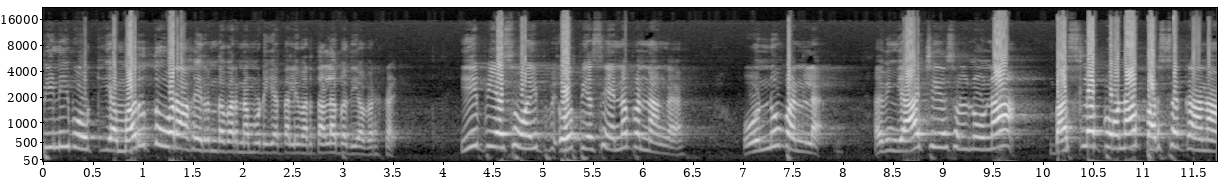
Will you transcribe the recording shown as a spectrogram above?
பிணி போக்கிய மருத்துவராக இருந்தவர் நம்முடைய தலைவர் தளபதி அவர்கள். இபிஎஸும் ஓபிஎஸும் என்ன பண்ணாங்க? ஒன்றும் பண்ணல. அவங்க ஆட்சியை சொல்லணும்னா பஸ்ஸில் போனால் பர்சை காணா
